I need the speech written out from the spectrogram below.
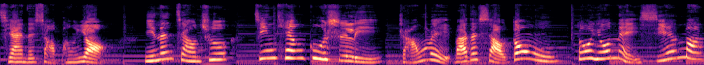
亲爱的小朋友，你能讲出今天故事里长尾巴的小动物都有哪些吗？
